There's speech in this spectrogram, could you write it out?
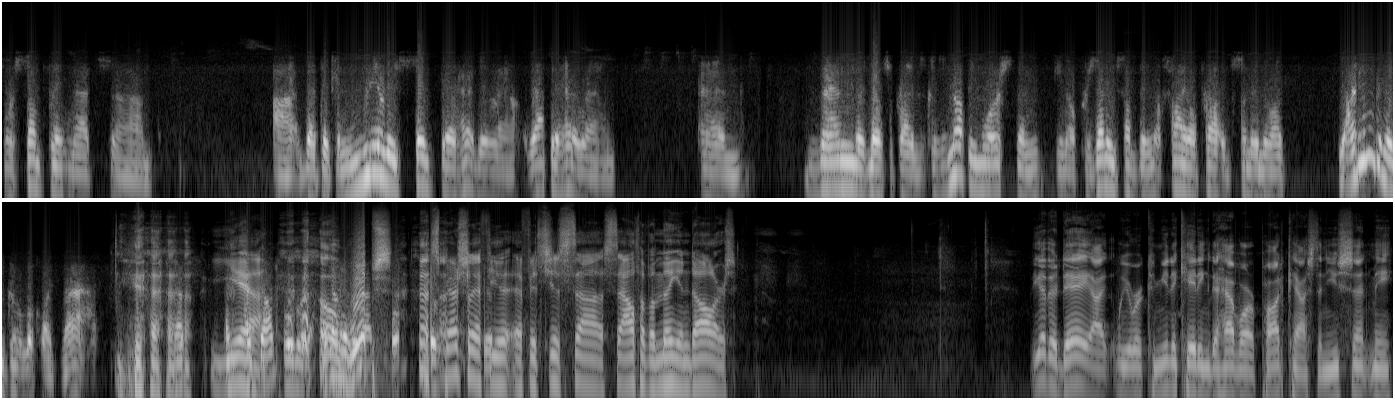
or something that's um, uh, that they can really sink their head around, wrap their head around, and then there's no surprises because there's nothing worse than you know presenting something a final product to somebody and they're like, yeah, I didn't think it was going to look like that. Yeah. That's, I Yeah, got over, Oh, over that whoops. especially if you if it's just uh, south of a million dollars. The other day, I, we were communicating to have our podcast, and you sent me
